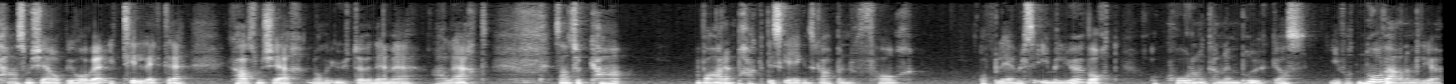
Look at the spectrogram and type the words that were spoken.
hva som skjer oppi hodet, i tillegg til hva som skjer når vi utøver det vi har lært. Så hva hva er den praktiske egenskapen for opplevelse i miljøet vårt, og hvordan kan den brukes i vårt nåværende miljø?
